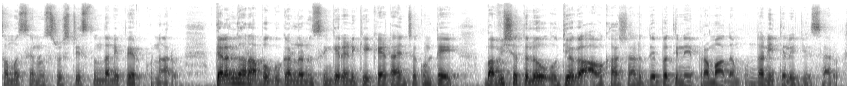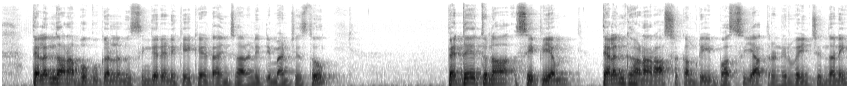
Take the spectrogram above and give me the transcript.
సమస్యను సృష్టిస్తుందని పేర్కొన్నారు. తెలంగాణ బొగ్గు గండ్లను సింగరేణికి కేటాయించకుంటే భవిష్యత్తులో ఉద్యోగ అవకాశాలు దెబ్బతినే ప్రమాదం ఉందని తెలియజేశారు. తెలంగాణ బొగ్గు గండ్లను సింగరేణికి కేటాయించాలని డిమాండ్ చేస్తూ పెద్ద ఎత్తున సిపిఎం తెలంగాణ రాష్ట్ర కమిటీ బస్సు యాత్ర నిర్వహించిందని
